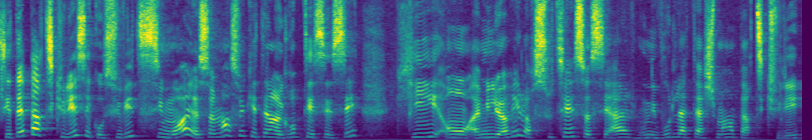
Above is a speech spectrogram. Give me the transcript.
Ce qui était particulier, c'est qu'au suivi de six mois, il y a seulement ceux qui étaient dans le groupe TCC qui ont amélioré leur soutien social au niveau de l'attachement en particulier.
